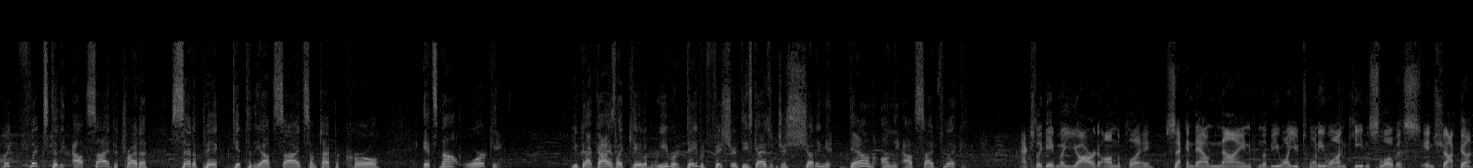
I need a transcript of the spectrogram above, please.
quick flicks to the outside to try to set a pick, get to the outside, some type of curl. It's not working. You've got guys like Caleb Weaver, David Fisher. These guys are just shutting it down on the outside flick. Actually gave him a yard on the play. Second down nine from the BYU 21. Kedon Slovis in shotgun.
